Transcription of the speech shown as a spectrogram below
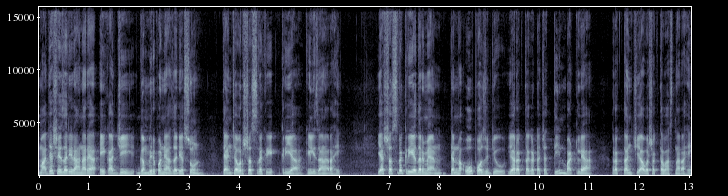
माझ्या शेजारी राहणाऱ्या एक आजी गंभीरपणे आजारी असून त्यांच्यावर शस्त्रक्रि क्रिया केली जाणार आहे. या शस्त्रक्रियेदरम्यान त्यांना ओ पॉझिटिव्ह या रक्तगटाच्या तीन बाटल्या रक्तांची आवश्यकता भासणार आहे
